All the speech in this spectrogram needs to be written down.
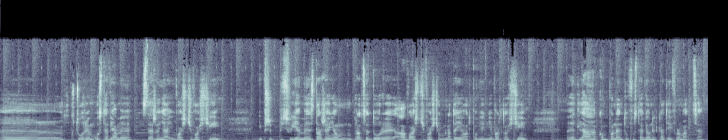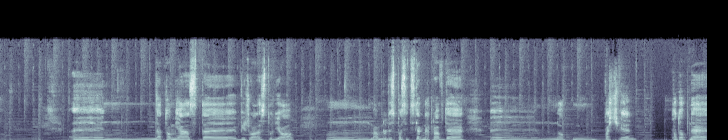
w którym ustawiamy zdarzenia i właściwości i przypisujemy zdarzeniom procedury, a właściwościom nadajemy odpowiednie wartości e, dla komponentów ustawionych na tej formatce. E, natomiast e, Visual Studio mm, mam do dyspozycji tak naprawdę no, właściwie podobne,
